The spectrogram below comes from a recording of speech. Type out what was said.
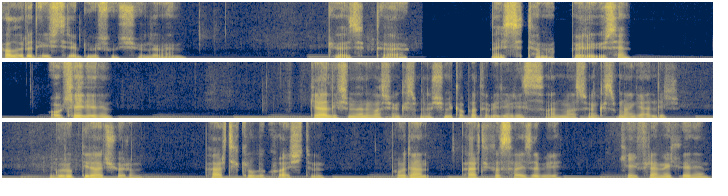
color'ı değiştirebiliyorsunuz. Şöyle ben birazcık daha neyse tamam böyle güzel. Okey dedim. Geldik şimdi animasyon kısmına. Şunu kapatabiliriz. Animasyon kısmına geldik. Grup 1'i açıyorum. Particle Look'u açtım. Buradan Particle Size'a bir keyframe ekledim.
